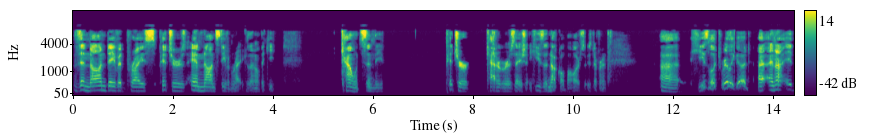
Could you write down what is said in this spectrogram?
the non David Price pitchers and non Steven Wright, because I don't think he counts in the pitcher categorization. He's a knuckleballer, so he's different. Uh, he's looked really good, uh, and I it,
